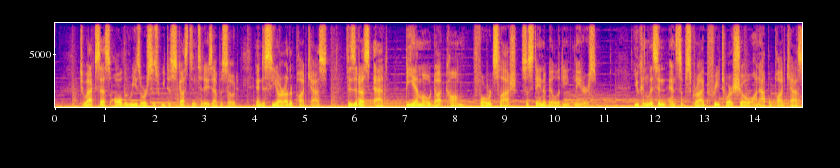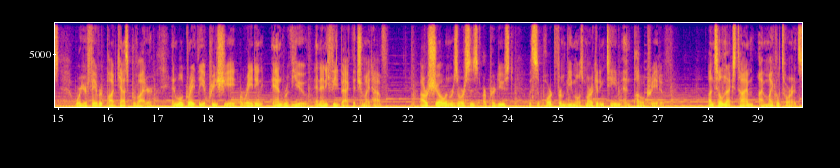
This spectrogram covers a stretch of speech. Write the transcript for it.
To access all the resources we discussed in today's episode and to see our other podcasts, visit us at bmo.com forward slash sustainability leaders. You can listen and subscribe free to our show on Apple Podcasts or your favorite podcast provider, and we'll greatly appreciate a rating and review and any feedback that you might have. Our show and resources are produced with support from BMO's marketing team and Puddle Creative. Until next time, I'm Michael Torrance.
